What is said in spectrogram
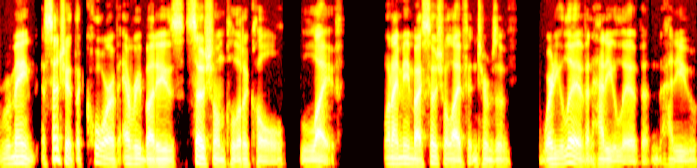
remain essentially at the core of everybody's social and political life. What I mean by social life in terms of where do you live and how do you live and how do you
